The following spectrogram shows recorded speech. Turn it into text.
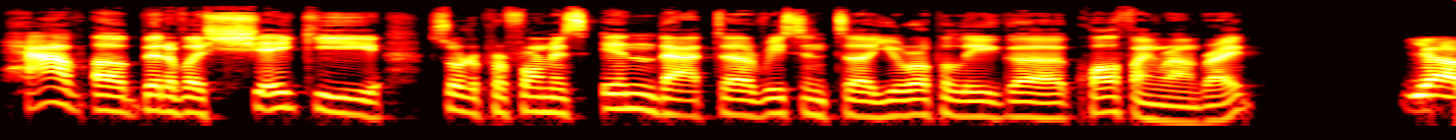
have a bit of a shaky sort of performance in that uh, recent uh, Europa League uh, qualifying round, right? Yeah,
